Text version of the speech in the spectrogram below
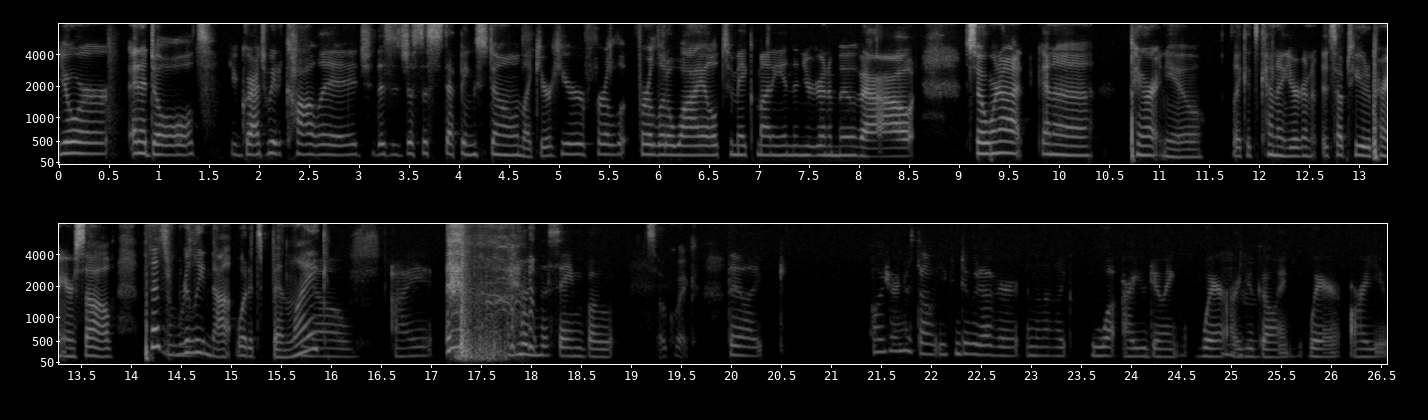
you're an adult you graduated college this is just a stepping stone like you're here for a, for a little while to make money and then you're gonna move out so we're not gonna parent you like it's kind of you're gonna it's up to you to parent yourself but that's Mhm. really not what it's been like no, I am in the same boat. so quick They're like, "Oh, you're an adult. You can do whatever." And then I'm like, "What are you doing? Where are you Mhm. going? Where are you?"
